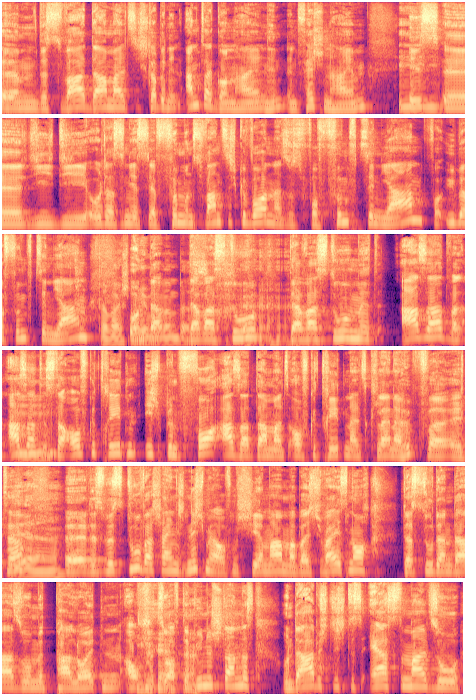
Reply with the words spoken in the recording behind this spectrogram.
Ähm, das war damals, ich glaube, in den Antagon-Hallen hinten in Feschenheim mhm. ist, äh, die, die Ultras sind jetzt ja 25 geworden, also vor 15 Jahren, vor über 15 Jahren. Da war ich noch Und da, anders. da warst du, da warst du mit Azad, weil Azad mhm. ist da aufgetreten. Ich bin vor Azad damals aufgetreten als kleiner Hüpfer älter. Yeah. Äh, das wirst du wahrscheinlich nicht mehr auf dem Schirm haben, aber ich weiß noch, dass du dann da so mit paar Leuten auch mit so auf der Bühne standest. Und da habe ich dich das erste Mal so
